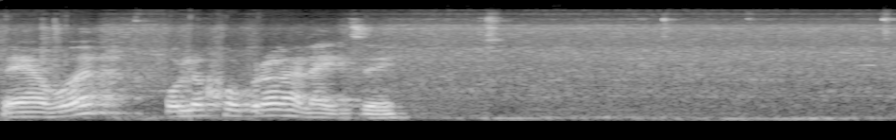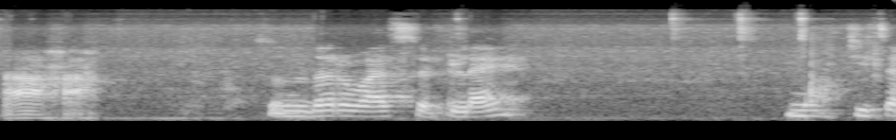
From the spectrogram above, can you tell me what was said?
त्यावर ओलं खोबरं घालायचं आहे हा हा. सुंदर वास सुटलाय. मिरचीचा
